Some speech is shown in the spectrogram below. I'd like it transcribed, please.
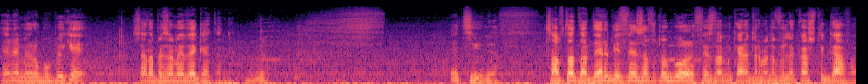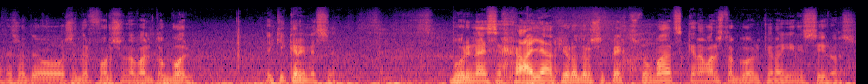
ένα μήρο που πήγε, σαν να παίζαμε 10 ήταν. Ναι. Έτσι είναι. Σε αυτά τα ντέρμπι θες αυτό το γκολ. Θες να μην κάνει ο τερματοφύλακα σου την κάφα. Θες ότι ο center σου να βάλει τον γκολ. Εκεί κρίνεσαι. Μπορεί να είσαι χάλια, ο χειρότερος παίκτη του μάτς και να βάλεις τον γκολ και να γίνεις ήρωας.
